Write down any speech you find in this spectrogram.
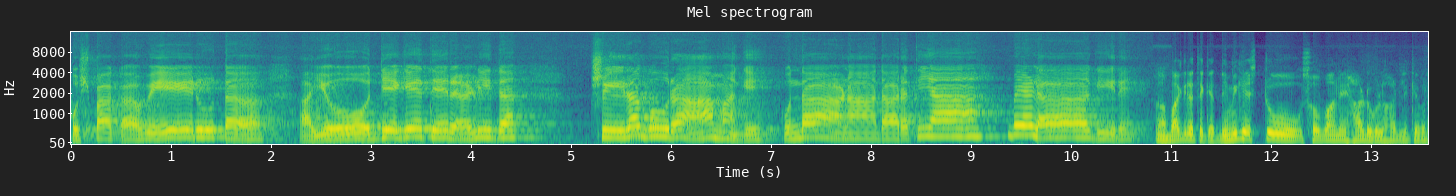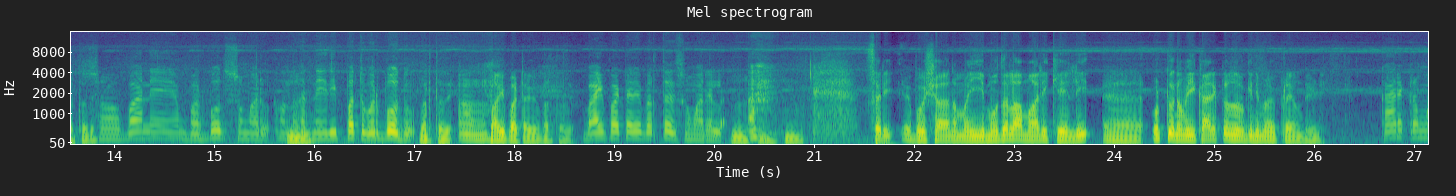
ಪುಷ್ಪಕವೇರುತ ಅಯೋಧ್ಯೆಗೆ ತೆರಳಿದ ಶ್ರೀರಘುರಾಮಗೆ ಕುಂದಾಣಾದಾರತಿಯ ಬೆಳಗಿರೆ. ದಾರತಿಯ ಭಾಗೀರಥಿ ಅಕ್ಕ ನಿಮಗೆ ಎಷ್ಟು ಸೋಬಾನೆ ಹಾಡುಗಳು ಹಾಡ್ಲಿಕ್ಕೆ ಬರ್ತದೆ? ಸೋಬಾನೆ ಬರ್ಬೋದು ಸುಮಾರು ಒಂದು ಹದಿನೈದು ಇಪ್ಪತ್ತು ಬರ್ಬೋದು. ಬರ್ತದೆ. ಬಾಯಿಪಾಠವೇ ಬರ್ತದೆ. ಬಾಯಿಪಾಠವೇ ಬರ್ತದೆ ಸುಮಾರೆಲ್ಲ. ಸರಿ ಬಹುಶಃ ನಮ್ಮ ಈ ಮೊದಲ ಮಾಲಿಕೆಯಲ್ಲಿ ಒಟ್ಟು ನಮ್ಮ ಈ ಕಾರ್ಯಕ್ರಮದ ಬಗ್ಗೆ ನಿಮ್ಮ ಅಭಿಪ್ರಾಯ ಒಂದು ಹೇಳಿ. ಕಾರ್ಯಕ್ರಮ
